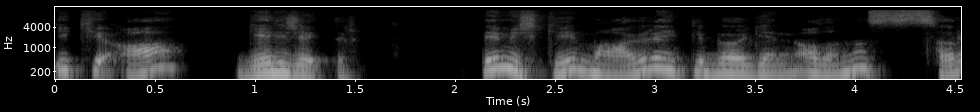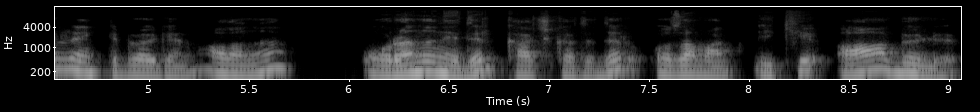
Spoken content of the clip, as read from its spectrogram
2A gelecektir. Demiş ki mavi renkli bölgenin alanı sarı renkli bölgenin alanı oranı nedir? Kaç katıdır? O zaman 2A bölü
